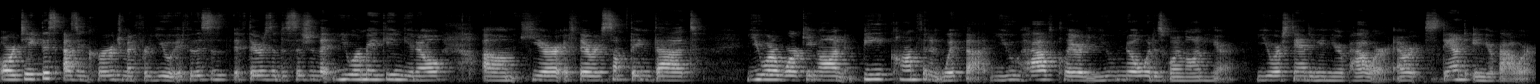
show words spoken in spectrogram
Or take this as encouragement for you. If this is, if there's a decision that you are making, you know, um, here, if there is something that you are working on, be confident with that. You have clarity. You know what is going on here. You are standing in your power, or stand in your power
